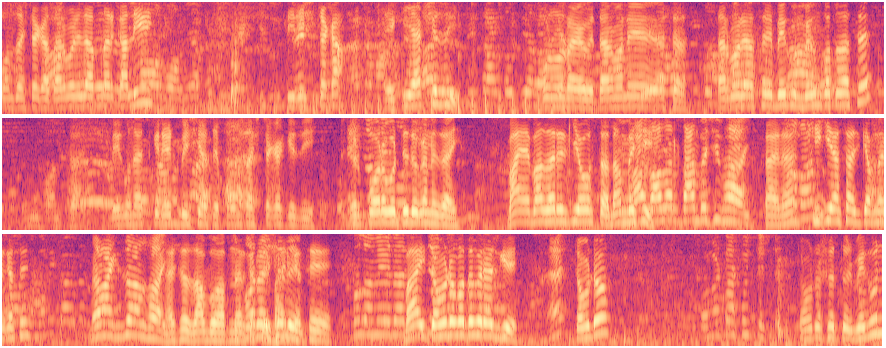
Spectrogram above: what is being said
পঞ্চাশ টাকা। তারপরে যে আপনার কালি তিরিশ টাকা। এ কি এক কেজি? পনেরো টাকা করে। তার মানে আচ্ছা তারপরে আছে বেগুন। বেগুন কত আছে বেগুন আজকে রেট বেশি আছে পঞ্চাশ টাকা কেজি। এর পরবর্তী দোকানে যাই। ভাই বাজারের কি অবস্থা? দাম বেশি? বাজার দাম বেশি ভাই। তাই না? কি কি আছে আজকে আপনার কাছে? ভাই? আচ্ছা যাব আপনার কাছে ভাই টমেটো কত করে আজকে? হ্যাঁ? টমেটো? টমেটো সত্তর টাকা। টমেটো সত্তর বেগুন?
